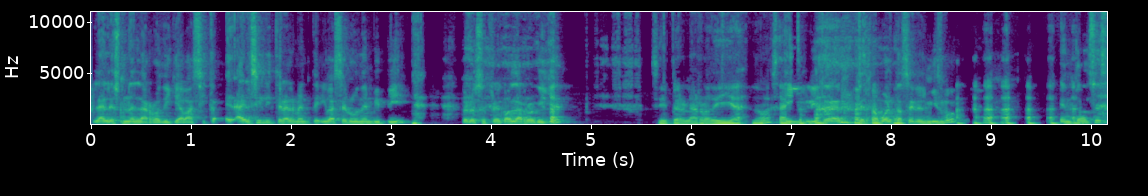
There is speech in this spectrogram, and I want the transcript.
la lesión en la rodilla básica. Eh, él sí literalmente iba a ser un MVP, pero se pegó la rodilla. Sí, pero la rodilla, ¿no? Exacto. Y literalmente ha vuelto a ser el mismo. Entonces,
